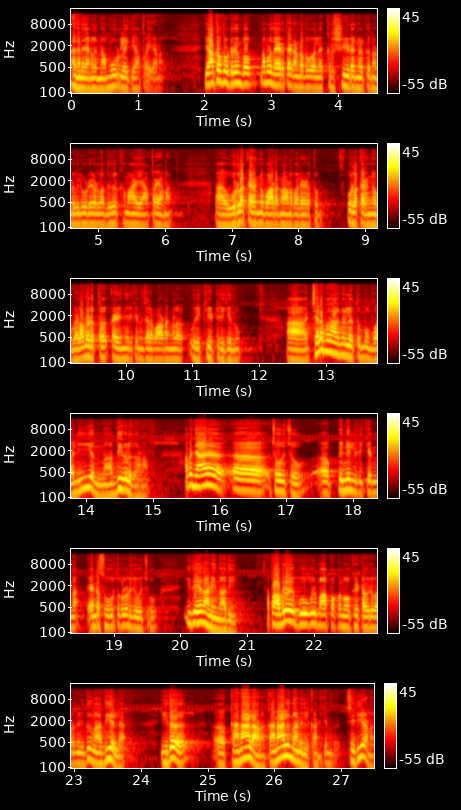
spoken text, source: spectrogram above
അങ്ങനെ ഞങ്ങൾ നമ്മൂറിലേക്ക് യാത്ര ചെയ്യണം യാത്ര തുടരുമ്പോൾ നമ്മൾ നേരത്തെ കണ്ടതുപോലെ കൃഷിയിടങ്ങൾക്ക് നടുവിലൂടെയുള്ള ദീർഘമായ യാത്രയാണ്. ഉരുളക്കിഴങ്ങ് പാടങ്ങളാണ് പലയിടത്തും. ഉരുളക്കിഴങ്ങ് വിളവെടുത്ത് കഴിഞ്ഞിരിക്കുന്ന ചില പാടങ്ങൾ ഒരുക്കിയിട്ടിരിക്കുന്നു. ചില ഭാഗങ്ങളിലെത്തുമ്പോൾ വലിയ നദികൾ കാണാം. അപ്പം ഞാൻ ചോദിച്ചു പിന്നിലിരിക്കുന്ന എന്റെ സുഹൃത്തുക്കളോട് ചോദിച്ചു ഇതേതാണ് ഈ നദി? അപ്പോൾ അവർ ഗൂഗിൾ മാപ്പൊക്കെ നോക്കിയിട്ട് അവർ പറഞ്ഞു ഇത് നദിയല്ല. ഇത് കനാലാണ്. കനാൽ എന്നാണ് ഇതിൽ കാണിക്കുന്നത്. ശരിയാണ്.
